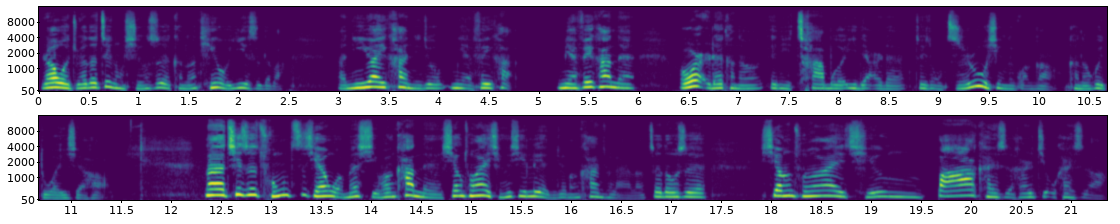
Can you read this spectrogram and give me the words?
然后我觉得这种形式可能挺有意思的吧，啊，你愿意看你就免费看，免费看呢，偶尔的可能给你插播一点的这种植入性的广告可能会多一些哈。那其实从之前我们喜欢看的《乡村爱情》系列，你就能看出来了，这都是《乡村爱情八》开始还是九开始啊？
